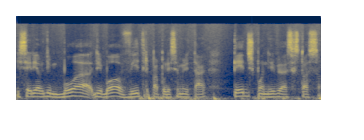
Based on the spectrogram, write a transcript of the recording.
e seria de boa, de boa vitre para a Polícia Militar ter disponível essa situação.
